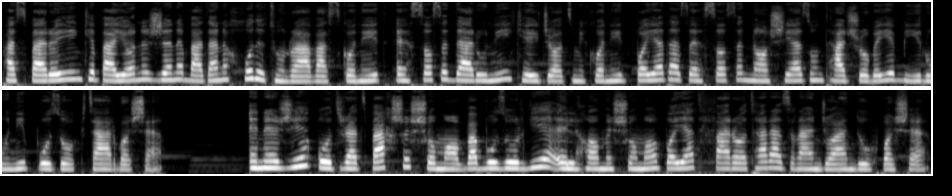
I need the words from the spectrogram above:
پس برای اینکه بیان ژن بدن خودتون رو عوض کنید احساس درونی که ایجاد می کنید باید از احساس ناشی از اون تجربه بیرونی بزرگتر باشه. انرژی قدرت بخش شما و بزرگی الهام شما باید فراتر از رنج و اندوه باشه.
